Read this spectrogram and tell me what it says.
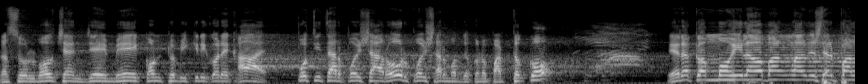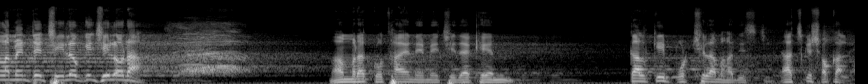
রসুল বলছেন, যে মেয়ে কণ্ঠ বিক্রি করে খায়, পতিতার পয়সা আর ওর পয়সার মধ্যে কোনো পার্থক্য? এরকম মহিলাও বাংলাদেশের পার্লামেন্টে ছিল কি ছিল না? আমরা কোথায় নেমেছি দেখেন? কালকেই পড়ছিলাম হাদিসটি, আজকে সকালে।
